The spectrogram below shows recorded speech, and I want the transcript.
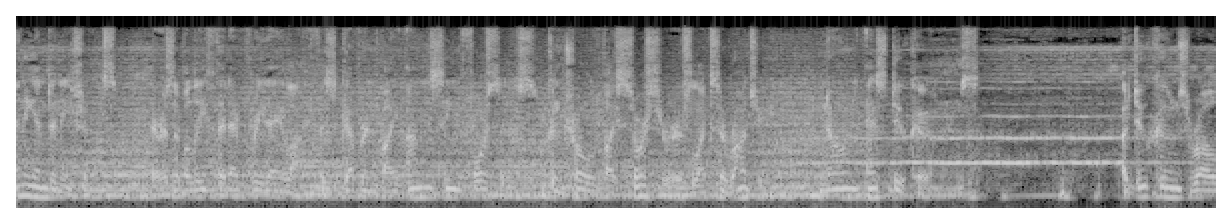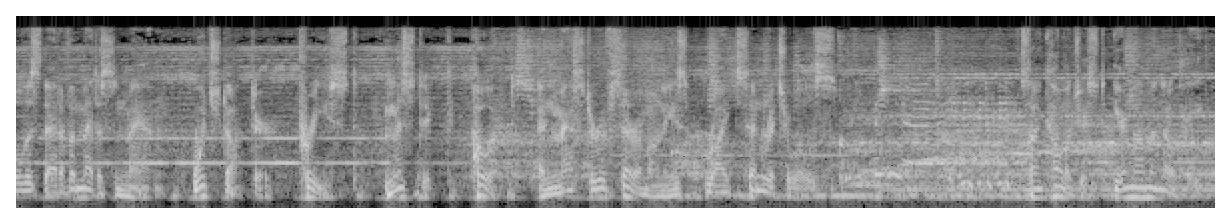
Many Indonesians, there is a belief that everyday life is governed by unseen forces controlled by sorcerers like Suradji, known as dukuns. A dukun's role is that of a medicine man, witch doctor, priest, mystic, poet, and master of ceremonies, rites, and rituals. Psychologist Irna Manoli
